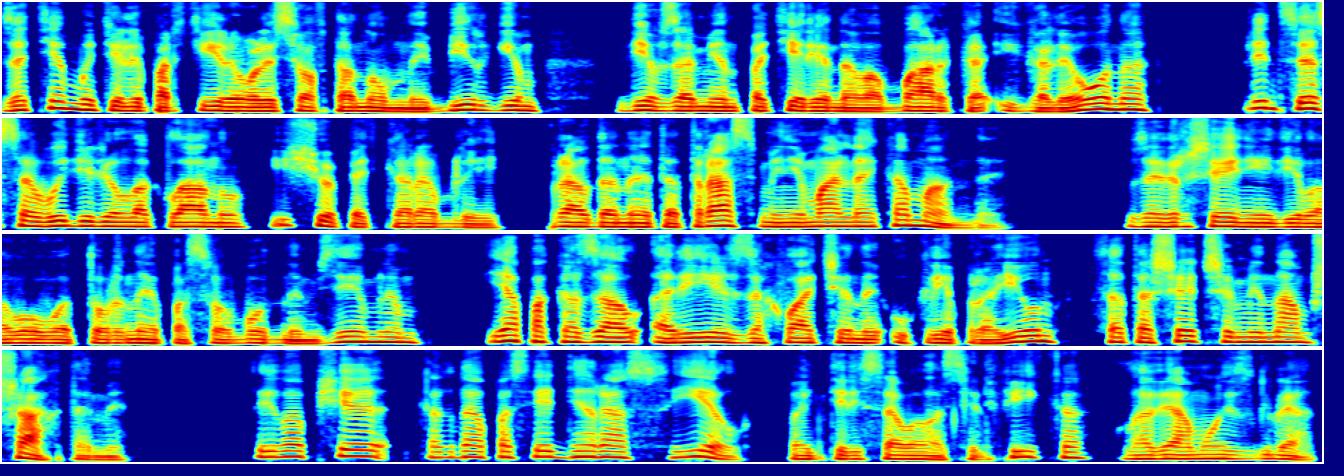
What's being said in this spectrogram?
Затем мы телепортировались в автономный Биргем, где взамен потерянного Барка и Галеона принцесса выделила клану еще пять кораблей, правда, на этот раз минимальной командой. В завершении делового турне по свободным землям я показал Ариэль захваченный укрепрайон с отошедшими нам шахтами. «Ты вообще когда последний раз ел?» — поинтересовалась эльфийка, ловя мой взгляд.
